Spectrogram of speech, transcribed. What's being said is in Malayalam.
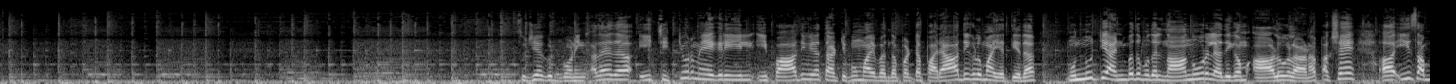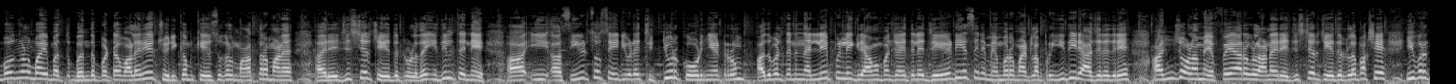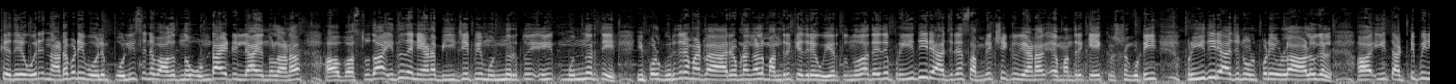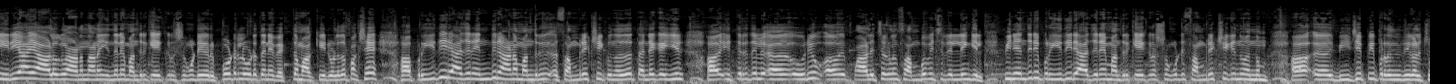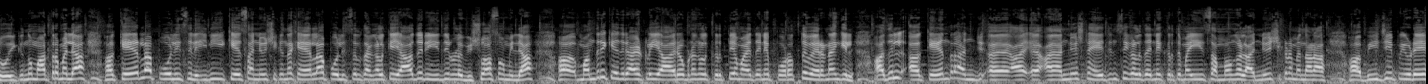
സുജയ ഗുഡ് മോർണിംഗ് അതായത് ഈ ചിറ്റൂർ മേഖലയിൽ ഈ പാതിവില തട്ടിപ്പുമായി ബന്ധപ്പെട്ട് പരാതികളുമായി എത്തിയത് മുന്നൂറ്റി അൻപത് മുതൽ നാനൂറിലധികം ആളുകളാണ്. പക്ഷേ ഈ സംഭവങ്ങളുമായി ബന്ധ- ബന്ധപ്പെട്ട് വളരെ ചുരുക്കം കേസുകൾ മാത്രമാണ് രജിസ്റ്റർ ചെയ്തിട്ടുള്ളത്. ഇതിൽ തന്നെ ഈ സീഡ് സൊസൈറ്റിയുടെ ചിറ്റൂർ കോർഡിനേറ്ററും അതുപോലെ തന്നെ നെല്ലേപ്പള്ളി ഗ്രാമപഞ്ചായത്തിലെ ജെ ഡി എസിന്റെ മെമ്പറുമായിട്ടുള്ള പ്രീതി രാജനെതിരെ അഞ്ചോളം എഫ് ഐ ആറുകളാണ് രജിസ്റ്റർ ചെയ്തിട്ടുള്ളത്. പക്ഷേ ഇവർക്കെതിരെ ഒരു നടപടി പോലും പോലീസിന്റെ ഭാഗത്തുനിന്ന് ഉണ്ടായിട്ടില്ല എന്നുള്ളതാണ് വസ്തുത. ഇത് തന്നെയാണ് ബി ജെ പി മുൻനിർത്തി മുൻനിർത്തി ഇപ്പോൾ ഗുരുതരമായിട്ടുള്ള ആരോപണങ്ങൾ മന്ത്രിക്കെതിരെ ഉയർത്തുന്നത്. അതായത് പ്രീതി രാജനെ സംരക്ഷിക്കുകയാണ് മന്ത്രി കെ കൃഷ്ണൻകുട്ടി. പ്രീതി രാജൻ ഉൾപ്പെടെയുള്ള ആളുകൾ ഈ തട്ടിപ്പിന് ഇരയായ ആളുകളാണെന്നാണ് ഇന്നലെ മന്ത്രി കെ കൃഷ്ണൻകുട്ടി റിപ്പോർട്ടിലൂടെ തന്നെ വ്യക്തമാക്കിയിട്ടുള്ളത്. പക്ഷേ പ്രീതി രാജൻ എന്തിനാണ് മന്ത്രി സംരക്ഷിക്കുന്നത്? തന്റെ കയ്യിൽ ഇത്തരത്തിൽ ഒരു പാളിച്ചകളും സംഭവിച്ചിട്ടില്ലെങ്കിൽ പിന്നെ എന്തിന് പ്രീതി രാജനെ മന്ത്രി കെ കൃഷ്ണൻകുട്ടി സംരക്ഷിക്കുന്നുവെന്നും ബി ജെ പി പ്രതിനിധികൾ ചോദിക്കുന്നു. മാത്രമല്ല കേരള പോലീസിൽ ഇനി ഈ കേസ് അന്വേഷിക്കുന്ന കേരള പോലീസിൽ തങ്ങൾക്ക് യാതൊരു രീതിയിലുള്ള വിശ്വാസവുമില്ല. മന്ത്രിക്കെതിരായിട്ടുള്ള ഈ ആരോപണങ്ങൾ കൃത്യമായി തന്നെ പുറത്തു വരണമെങ്കിൽ അതിൽ കേന്ദ്ര അന്വേഷണ ഏജൻസികൾ തന്നെ കൃത്യമായി ഈ സംഭവങ്ങൾ അന്വേഷിക്കണമെന്നാണ് ബി ജെ പിയുടെ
